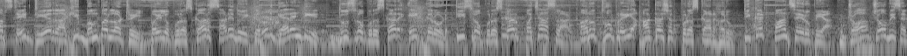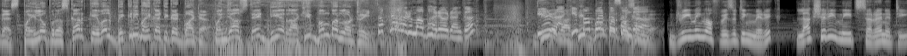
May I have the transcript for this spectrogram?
Punjab state dear Rakhi bumper lottery. पहिलो पुरस्कार साढ़े दुई करोड ग्यारंटीड दूसरो पुरस्कार एक करोड तेस्रो पुरस्कार पचास लाख। अरू थुप्रै आकर्षक पुरस्कारहरू टिकट पाँच सय रुपियाँ। ड्र चौबिस अगस्त। पहिलो पुरस्कार केवल बिक्री भाई का टिकट टिकटबाट Punjab state dear Rakhi bumper lottery. Rakhi बम्परको सँग। Dreaming of visiting Mirik? Luxury meets serenity,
